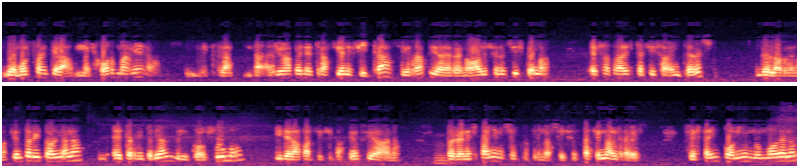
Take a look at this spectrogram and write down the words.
demuestran que la mejor manera de que haya una penetración eficaz y rápida de renovables en el sistema es a través precisamente de eso, de la ordenación territorial, eh, territorial del consumo y de la participación ciudadana. Mm. Pero en España no se está haciendo así, se está haciendo al revés. Se está imponiendo un modelo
